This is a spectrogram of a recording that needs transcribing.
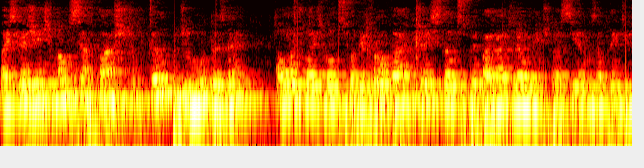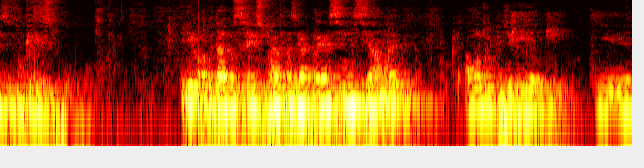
mas que a gente não se afaste do campo de lutas, né? Onde nós vamos poder provar que já estamos preparados realmente para sermos aprendizes do Cristo. Queria convidar vocês para fazer a prece inicial, né? Onde eu pediria que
